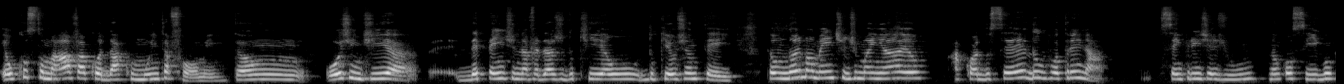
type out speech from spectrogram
eu costumava acordar com muita fome. Então, hoje em dia, depende, na verdade, do que eu, do que eu jantei. Então, normalmente de manhã eu acordo cedo, vou treinar. Sempre em jejum, não consigo.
